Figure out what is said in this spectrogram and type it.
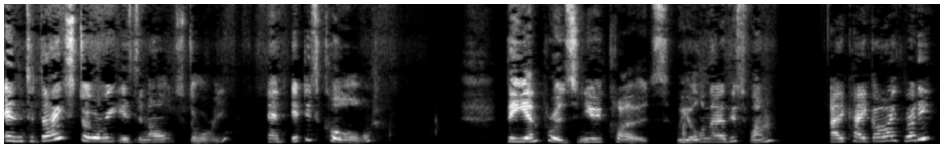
And today's story is an old story and it is called The Emperor's New Clothes. We all know this one. Okay, guys, ready?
